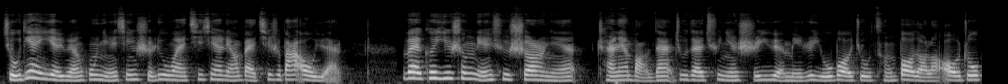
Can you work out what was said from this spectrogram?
酒店业员工年薪是六万七千两百七十八澳元。外科医生连续十二年蝉联榜单。就在去年十一月，《每日邮报》就曾报道了澳洲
